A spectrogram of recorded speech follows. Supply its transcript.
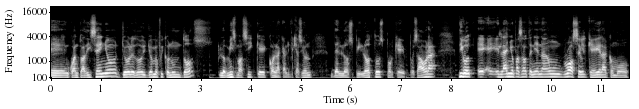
Eh, en cuanto a diseño, yo le doy, yo me fui con un 2, lo mismo así que con la calificación de los pilotos, porque pues ahora, digo, eh, eh, el año pasado tenían a un Russell que era como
